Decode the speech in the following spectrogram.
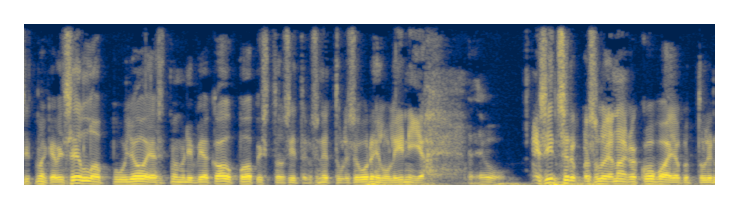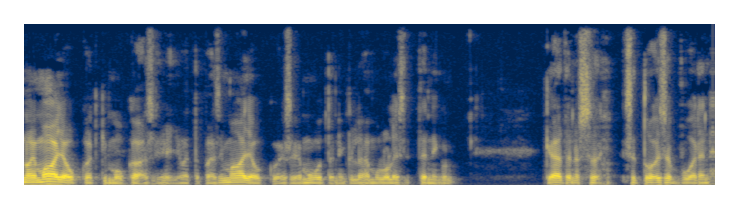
Sitten mä kävin sen loppuun joo, ja sitten mä menin vielä kauppa-opistoon siitä, kun sinne tuli se urheilulinja. Joo. Ja sitten se rupesi olemaan aika kovaa, joku tuli noin maajoukkoetkin mukaan siihen jo, että pääsin maajoukkoeseen ja muuta, niin kyllähän mulla oli sitten niin kuin käytännössä se toisen vuoden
